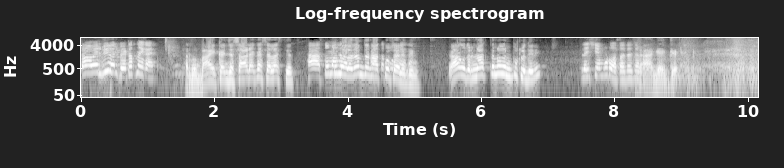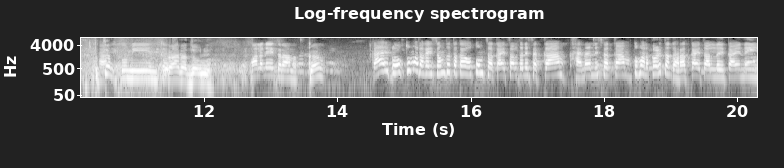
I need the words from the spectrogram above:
टॉवेल बिवेल भेटत नाही काय? अरे बायकांच्या साड्या कशाला असतात? हा तुम्हाला जमतं नाक पुसायला पोसायला. त्यांनी? अगोदर नाक तर नव्हतं ना पुसलं त्यांनी? लय शेंबूड होता त्याच्यात. अगे, अगे. काय चल. तुम्ही रानात जाऊन येऊ. मला न्यायचं रानात. का? काय डोक तुम्हाला काही समजत का हो? तुमचं काय चालतं नाही काम खाणं नाही काम. तुम्हाला कळतं घरात काय चाललंय काय नाही?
